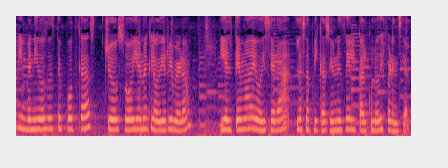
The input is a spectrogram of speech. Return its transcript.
bienvenidos a este podcast. Yo soy Ana Claudia Rivera y el tema de hoy será las aplicaciones del cálculo diferencial.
